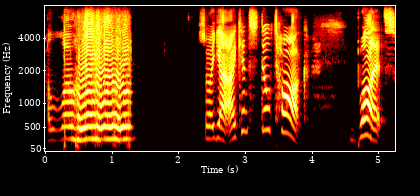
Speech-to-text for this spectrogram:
hello, hello, hello, hello. So yeah, I can still talk, but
